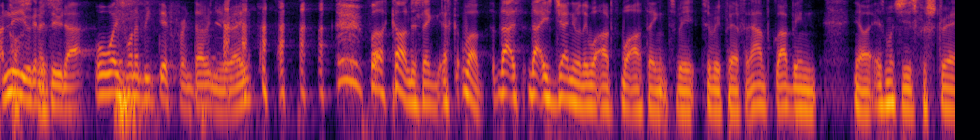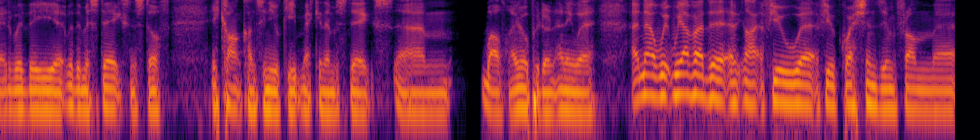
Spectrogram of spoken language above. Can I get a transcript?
I knew you were going to do that. Always want to be different, don't you, eh? Well, I can't just. Well, that's that is genuinely what I what I think to be to be perfect. I've, I've been, you know, as much as he's frustrated with the uh, with the mistakes and stuff, he can't continue to keep making the mistakes. Um, well, I hope he don't anyway. And now we, we have had a, like a few uh, a few questions in from uh,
